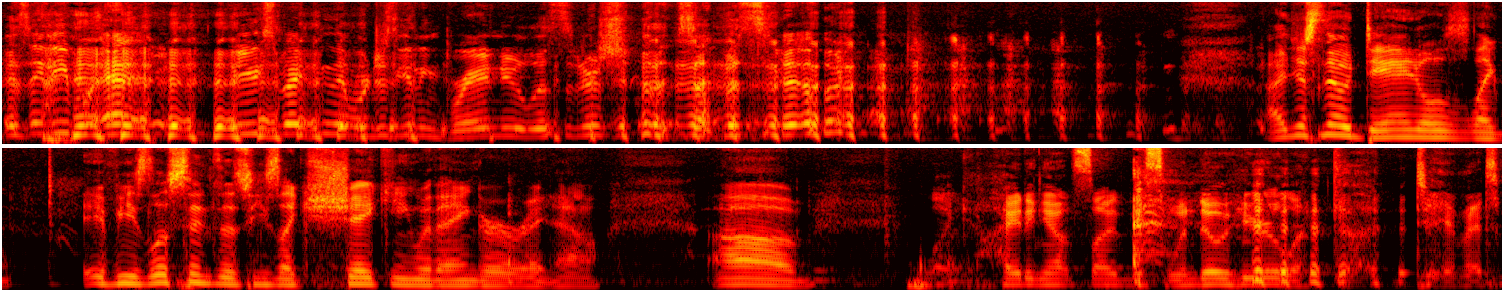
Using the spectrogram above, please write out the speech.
Is anybody, are you expecting that we're just getting brand new listeners for this episode? I just know Daniel's like, if he's listening to this, he's like shaking with anger right now. Um, like hiding outside this window here, like, God damn it.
